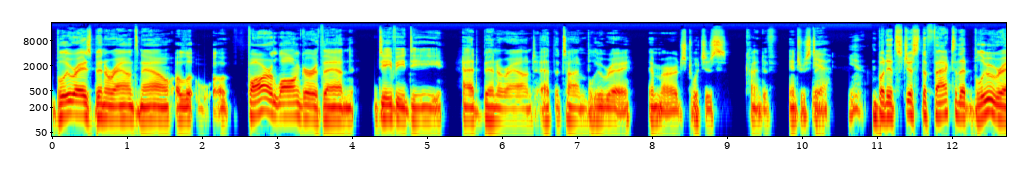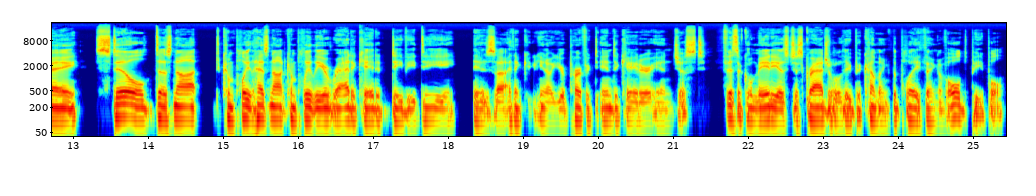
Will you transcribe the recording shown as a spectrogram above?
Blu-ray's been around now a uh, far longer than DVD had been around at the time Blu-ray emerged, which is kind of interesting. Yeah. Yeah. But it's just the fact that Blu-ray still does not complete has not completely eradicated DVD is uh, I think you know your perfect indicator in just physical media is just gradually becoming the plaything of old people,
